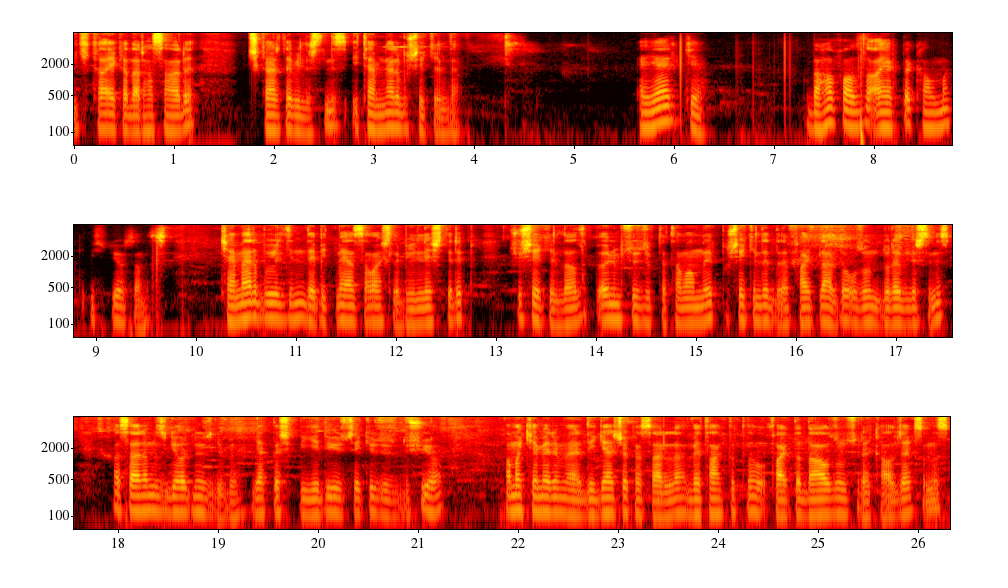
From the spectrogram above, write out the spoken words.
2K'ya kadar hasarı çıkartabilirsiniz. İtemler bu şekilde. Eğer ki daha fazla ayakta kalmak istiyorsanız kemer build'ini de bitmeyen savaşla birleştirip şu şekilde alıp ölümsüzlükte tamamlayıp bu şekilde de fightlarda uzun durabilirsiniz. Hasarımız gördüğünüz gibi yaklaşık bir 700-800 düşüyor. Ama kemerin verdiği gerçek hasarla ve tanklıkla fight'ta daha uzun süre kalacaksınız.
